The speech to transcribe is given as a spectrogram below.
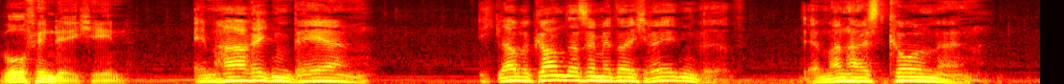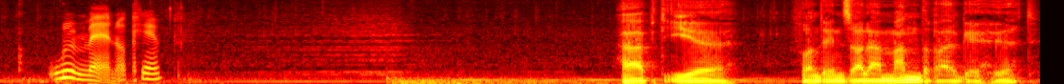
Wo finde ich ihn? Im haarigen Bären. Ich glaube kaum, dass er mit euch reden wird. Der Mann heißt Coleman. Ullman, okay. Habt ihr von den Salamandra gehört?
